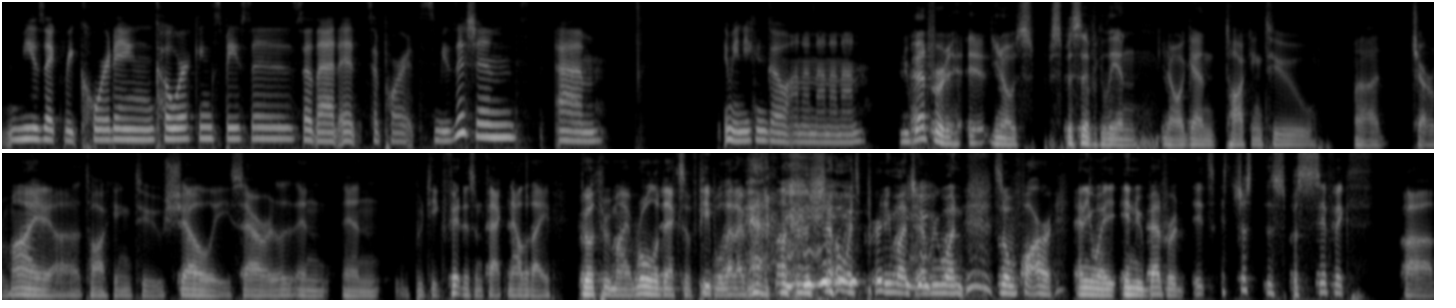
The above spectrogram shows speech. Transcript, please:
music recording co-working spaces so that it supports musicians. Um, I mean, you can go on and on and on. New Bedford, uh, you know, specifically, and you know, again, talking to uh, Jeremiah, talking to Shelly, Sarah, and and Boutique Fitness. In fact, now that I go through my Rolodex of people that I've had on the show, it's pretty much everyone so far. Anyway, in New Bedford, it's it's just the specific uh,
